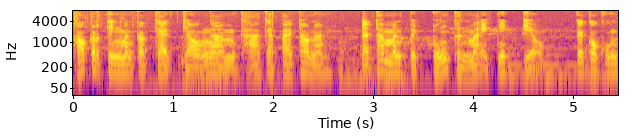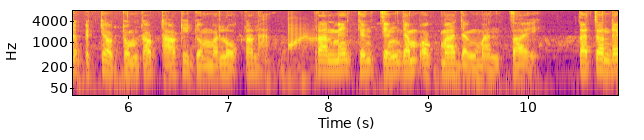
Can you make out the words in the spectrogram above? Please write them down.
เขากระทิงมันก็แค่เจ้าง่ามขาแกไปเท่านั้น แต่ถ้ามันปิดถุงขึ้นมาอีกนิดเดียว แกก็คงได้ไปเที่ยวชมเท้าๆที่ดมมาโลกแล้วล่ะพรานแมนเข็นเสียงย้ำออกมาอย่างมันไส้ตาจ้อนได้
